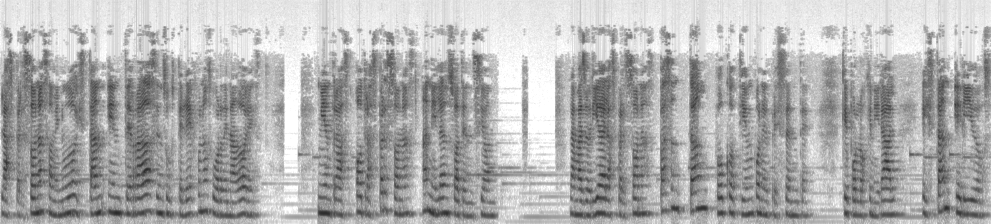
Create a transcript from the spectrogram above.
Las personas a menudo están enterradas en sus teléfonos u ordenadores mientras otras personas anhelan su atención. La mayoría de las personas pasan tan poco tiempo en el presente que por lo general están heridos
